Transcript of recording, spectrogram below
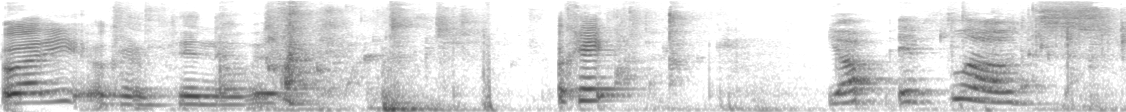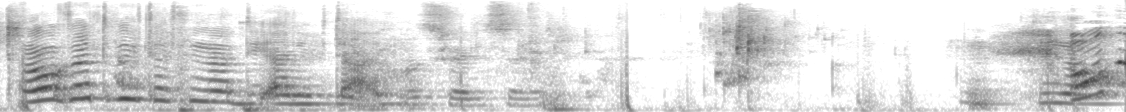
Ready? Okay, spin over. Okay, Yup, it floats. now we're going to be testing out the other side. Let's try this side. Hmm, no. All the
